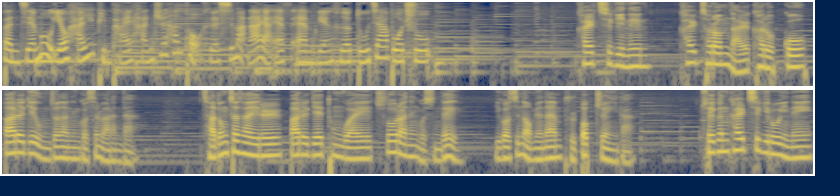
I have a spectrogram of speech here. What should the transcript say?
本节目由韩语品牌韩之憨头和喜马拉雅 FM 联合独家播出。 칼치기는 칼처럼 날카롭고 빠르게 운전하는 것을 말한다. 자동차 사이를 빠르게 통과해 추월하는 것인데 이것은 엄연한 불법 주행이다. 최근 칼치기로 인해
